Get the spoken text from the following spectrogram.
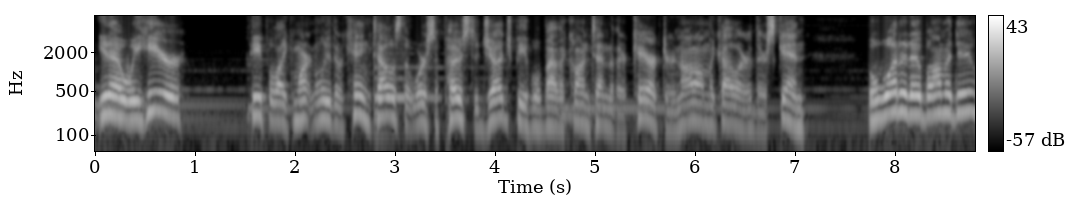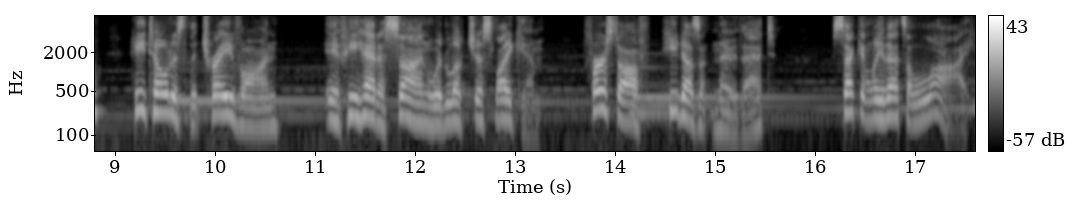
You know, we hear people like Martin Luther King tell us that we're supposed to judge people by the content of their character, not on the color of their skin. But what did Obama do? He told us that Trayvon, if he had a son, would look just like him. First off, he doesn't know that. Secondly, that's a lie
